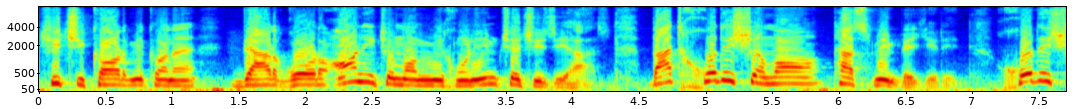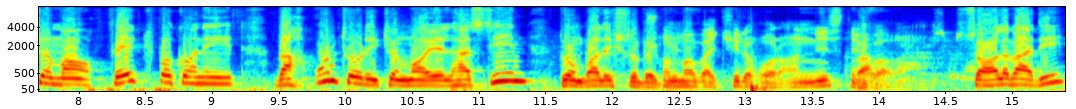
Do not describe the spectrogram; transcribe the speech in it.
کی چی کار می‌کنه. در قرآنی که ما می‌خونیم چه چیزی هست؟ بعد خود شما تصمیم بگیرید. خود شما فکر بکنید و اونطوری که مایل هستین دنبالش رو بگیرید. وکیل قرآن نیستیم بله. واقعا. سوال بعدی؟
